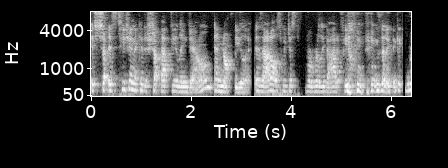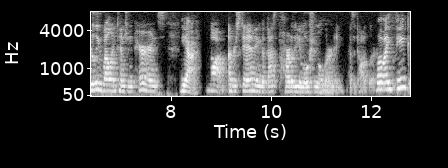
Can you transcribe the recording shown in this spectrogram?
it's sh- it's teaching the kid to shut that feeling down and not feel it. As adults, we just we're really bad at feeling things, and I think it, really well-intentioned parents yeah. not understanding that that's part of the emotional learning as a toddler. Well i think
